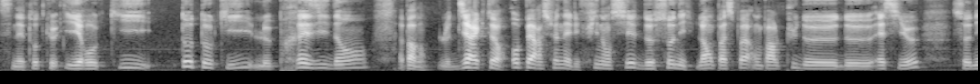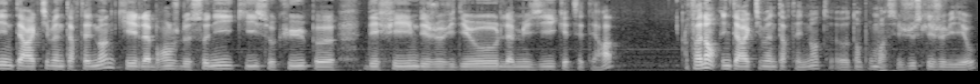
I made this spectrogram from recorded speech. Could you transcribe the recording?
ce n'est autre que Hiroki Totoki, le président, ah pardon, le directeur opérationnel et financier de Sony. Là, on passe pas, on parle plus de, SIE, Sony Interactive Entertainment, qui est la branche de Sony qui s'occupe euh, des films, des jeux vidéo, de la musique, etc. Enfin non, Interactive Entertainment, euh, autant pour moi, c'est juste les jeux vidéo,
